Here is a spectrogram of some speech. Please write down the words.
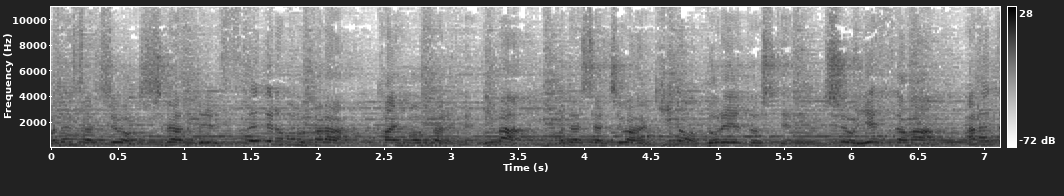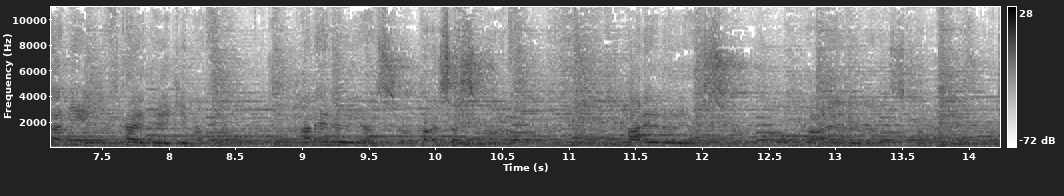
私たちを縛っている全てのものから解放されて今私たちは義の奴隷として主をイエス様あなたに仕えていきます。ハレルヤ主を感謝します。ハレルヤ主ハレルヤ主からですか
